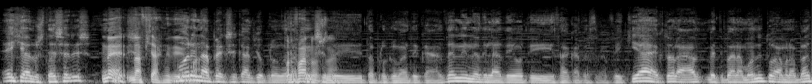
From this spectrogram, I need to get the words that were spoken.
Έχει άλλους τέσσερις. Ναι, να φτιάχνει Μπορεί δίδυμα. να παίξει κάποιο πρόγραμμα. Προφανώς, να παίξει ναι. τα προκριματικά. Δεν είναι δηλαδή ότι θα καταστραφεί. Και η ΑΕΚ τώρα αν- με την παραμονή του Άμραμπατ,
